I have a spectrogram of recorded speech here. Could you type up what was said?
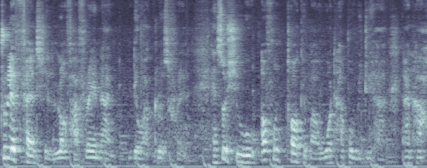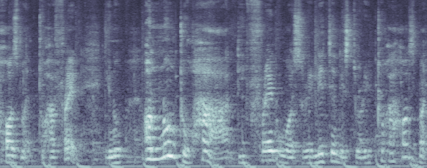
truly felt she loved her friend and they were close friends. And so she will often talk about what happened between her and her husband to her friend. You know, unknown to her, the friend was relating the story to her husband.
